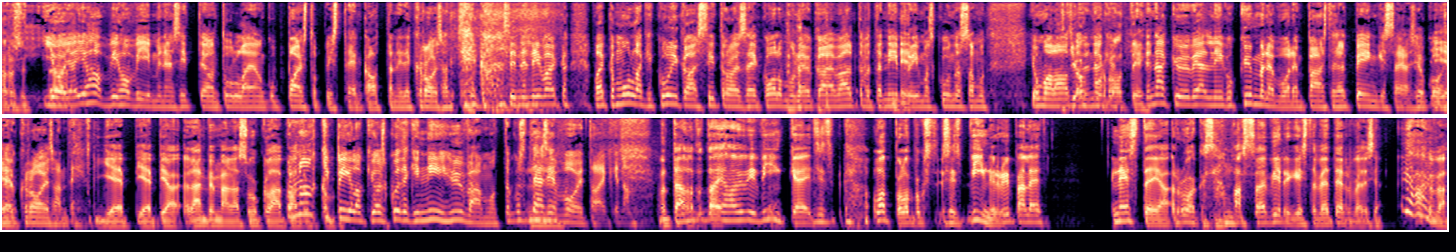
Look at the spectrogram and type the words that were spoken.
Ärsyttää. Joo, ja ihan vihoviiminen sitten on tulla jonkun paistopisteen kautta niiden kroisanttien kanssa sinne. Niin vaikka, vaikka mullakin kuinka Citroen C3, joka ei välttämättä niin priimas kunnossa, mutta jumalauta, ne näkyy, ne näkyy vielä niin kuin kymmenen vuoden päästä siellä penkissä, jos joku on Jep. siellä kroisantti. Jep, jep, ja lämpimällä Kun suklaapatukka. nakkipiilokin olisi kuitenkin niin hyvä, mutta kun se tehdään siihen voitaikina. No täällä on tota ihan hyvin vinkkejä. Siis loppujen lopuksi siis viinirypäleet, neste ja ruoka samassa ja virkistäviä ja terveellisiä. Ihan hyvä.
